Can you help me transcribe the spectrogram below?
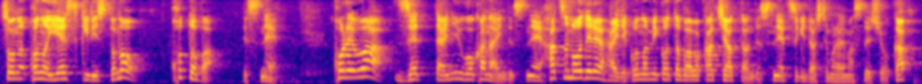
そのこのイエス・キリストの言葉ですね。これは絶対に動かないんですね。初詣礼拝でこの御言葉分かち合ったんですね。次出してもらえますでしょうか。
